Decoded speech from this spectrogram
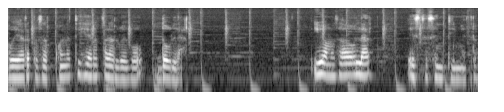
Voy a repasar con la tijera para luego doblar. Y vamos a doblar este centímetro.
